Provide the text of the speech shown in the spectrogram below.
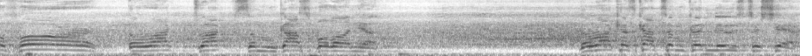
Before The Rock drops some gospel on you, The Rock has got some good news to share.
